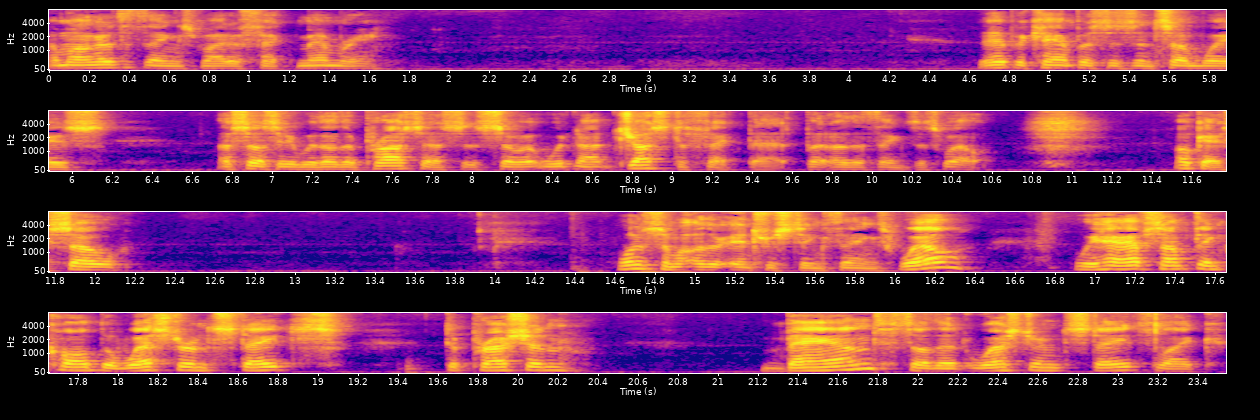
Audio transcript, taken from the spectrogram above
among other things, might affect memory. The hippocampus is in some ways associated with other processes, so it would not just affect that, but other things as well. Okay, so what are some other interesting things? Well, we have something called the Western States Depression Band, so that Western states like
